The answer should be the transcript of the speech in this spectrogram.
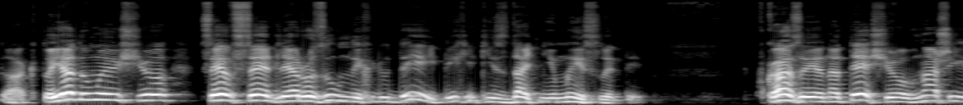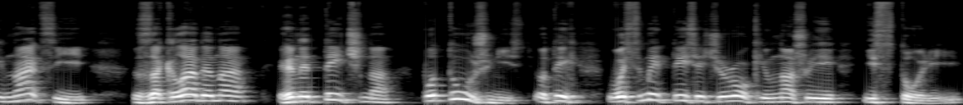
Так, то я думаю, що це все для розумних людей, тих, які здатні мислити, вказує на те, що в нашій нації закладена генетична потужність отих восьми тисяч років нашої історії.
